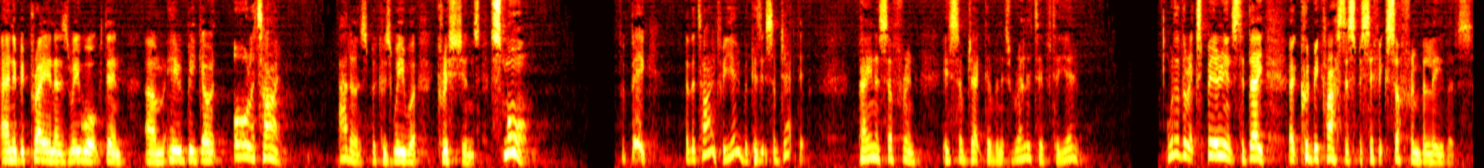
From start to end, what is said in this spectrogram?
and he'd be praying. And as we walked in, um, he would be going all the time at us because we were Christians. Small, but big at the time for you because it's subjective. Pain and suffering is subjective and it's relative to you. What other experience today uh, could be classed as specific suffering believers?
